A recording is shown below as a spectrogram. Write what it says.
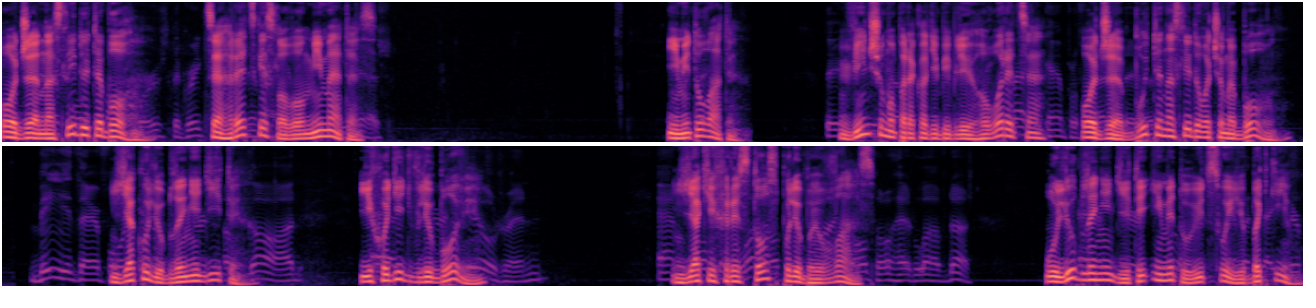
Отже, наслідуйте Бога. Це грецьке слово міметес. Імітувати. В іншому перекладі Біблії говориться: отже, будьте наслідувачами Богу як улюблені діти, і ходіть в любові, як і Христос полюбив вас. Улюблені діти імітують своїх батьків.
